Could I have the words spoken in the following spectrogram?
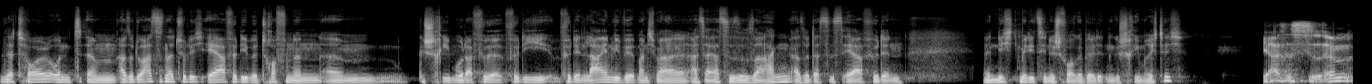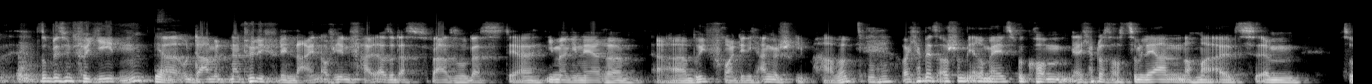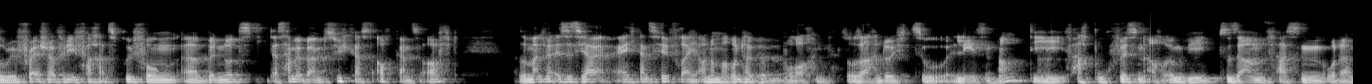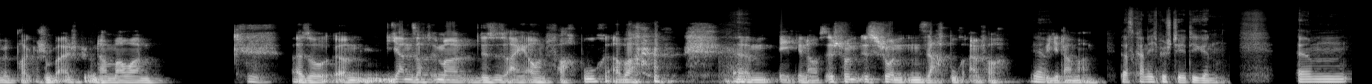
sehr toll. Und ähm, also du hast es natürlich eher für die Betroffenen ähm, geschrieben oder für, für die, für den Laien, wie wir manchmal als Erste so sagen. Also das ist eher für den nicht medizinisch Vorgebildeten geschrieben, richtig? Ja, es ist ähm, so ein bisschen für jeden ja. äh, und damit natürlich für den Laien auf jeden Fall. Also das war so dass der imaginäre äh, Brieffreund, den ich angeschrieben habe. Mhm. Aber ich habe jetzt auch schon mehrere Mails bekommen. Ja, ich habe das auch zum Lernen nochmal als ähm, so Refresher für die Facharztprüfung äh, benutzt. Das haben wir beim Psychcast auch ganz oft. Also manchmal ist es ja eigentlich ganz hilfreich, auch nochmal runtergebrochen, so Sachen durchzulesen, ne? die mhm. Fachbuchwissen auch irgendwie zusammenfassen oder mit praktischen Beispielen untermauern. Hm. Also ähm, Jan sagt immer, das ist eigentlich auch ein Fachbuch, aber ähm, nee, genau, es ist schon, ist schon ein Sachbuch einfach ja. für jedermann. Das kann ich bestätigen. Ähm,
